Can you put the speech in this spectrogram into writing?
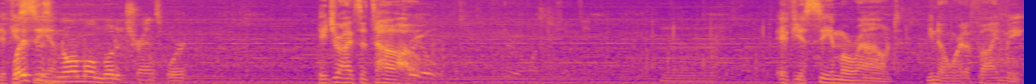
If What you is his him, normal mode of transport? he drives a Tahoe. Oh hmm. If you see him around, you know where to find me.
